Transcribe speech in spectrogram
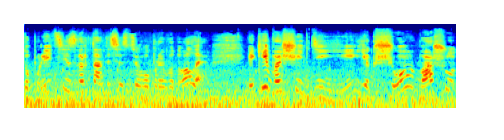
до поліції звертатися з цього приводу. Але які ваші дії, якщо вашу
